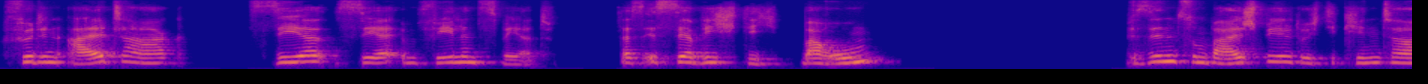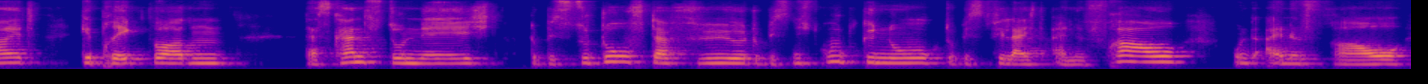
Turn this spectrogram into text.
für den Alltag sehr, sehr empfehlenswert. Das ist sehr wichtig. Warum? Wir sind zum Beispiel durch die Kindheit geprägt worden, das kannst du nicht, du bist zu doof dafür, du bist nicht gut genug, du bist vielleicht eine Frau und eine Frau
